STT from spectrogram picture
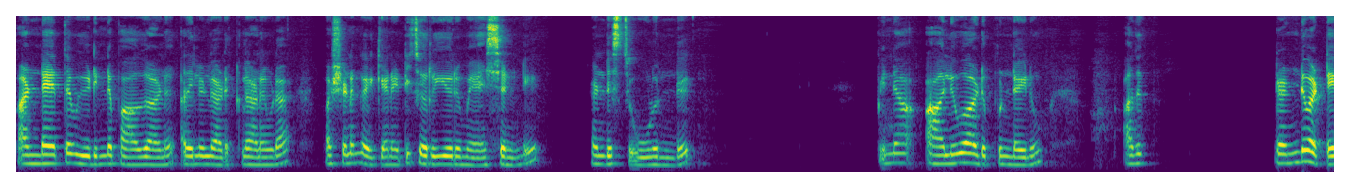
പണ്ടത്തെ വീടിന്റെ ഭാഗമാണ് അതിലുള്ള അടുക്കളയാണ് ഇവിടെ. ഭക്ഷണം കഴിക്കാനായിട്ട് ചെറിയൊരു മേശയുണ്ട് രണ്ട് സ്റ്റൂളുണ്ട്. പിന്നെ ആലുവ അടുപ്പുണ്ടായിരുന്നു. അത് രണ്ട് വട്ടേ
